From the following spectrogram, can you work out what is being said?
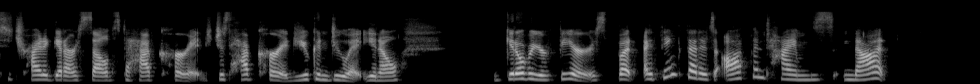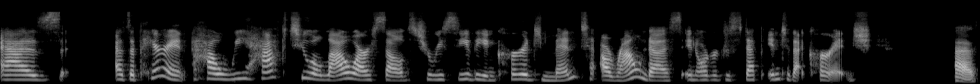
to try to get ourselves to have courage. Just have courage. You can do it, you know? Get over your fears. But I think that it's oftentimes not as as a parent how we have to allow ourselves to receive the encouragement around us in order to step into that courage. Yes,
